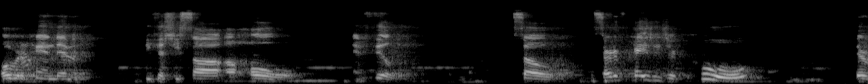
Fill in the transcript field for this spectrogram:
over the pandemic because she saw a hole and filled it. So certifications are cool. They're,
